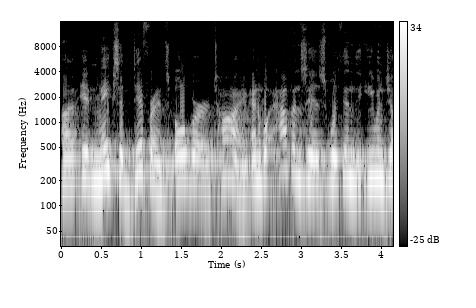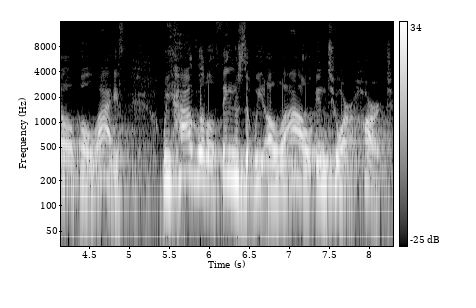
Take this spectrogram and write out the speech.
uh, it makes a difference over time. And what happens is within the evangelical life, we have little things that we allow into our heart,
